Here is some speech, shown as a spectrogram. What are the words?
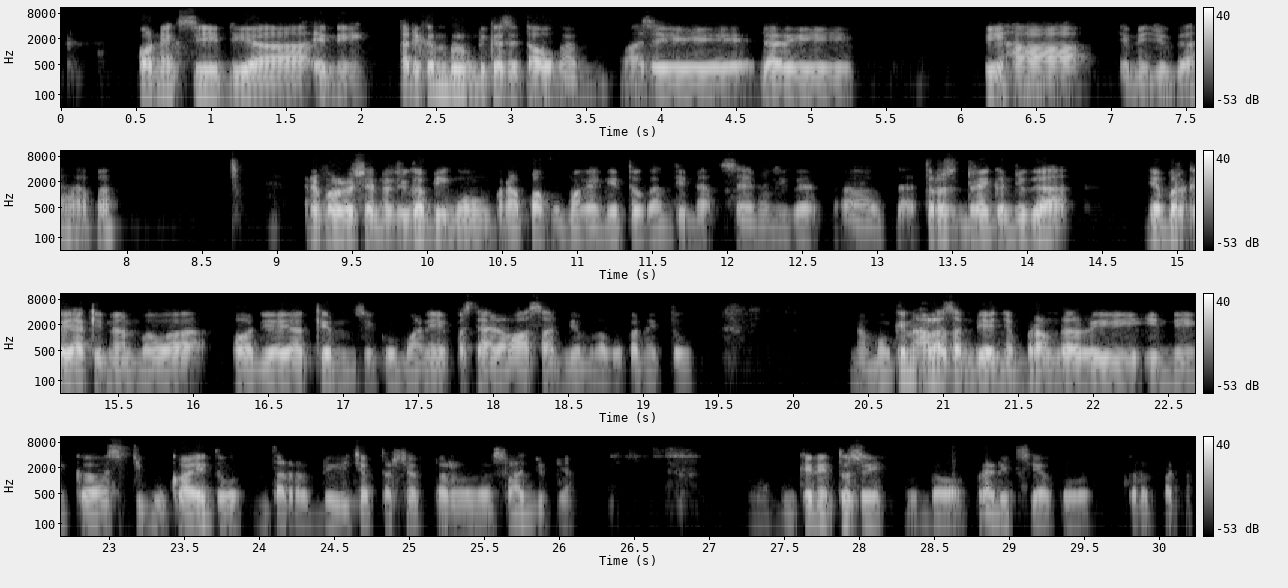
koneksi dia ini. Tadi kan belum dikasih tahu kan masih dari pihak ini juga apa revolusioner juga bingung kenapa Kuma kayak gitu kan tindak saya juga uh, terus Dragon juga dia berkeyakinan bahwa oh dia yakin si Kuma ini pasti ada alasan dia melakukan itu Nah, mungkin alasan dia nyebrang dari ini ke Shibuka itu ntar di chapter-chapter selanjutnya. Nah, mungkin itu sih untuk prediksi aku ke depannya.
